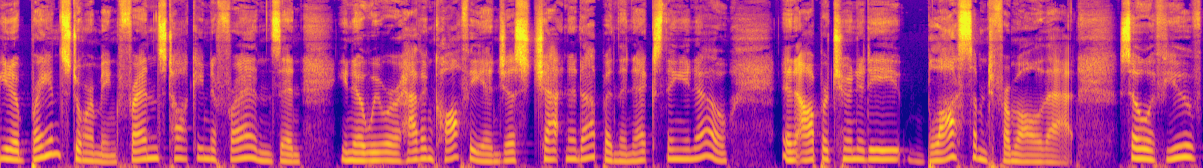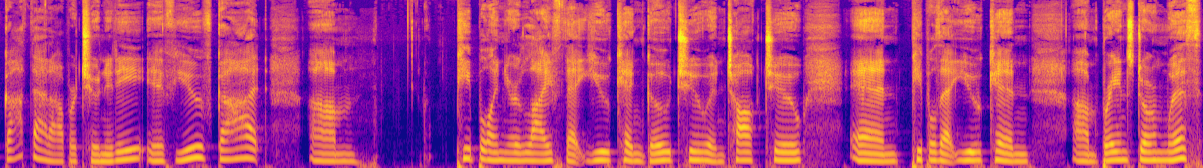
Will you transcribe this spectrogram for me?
you know, brainstorming, friends talking to friends. And, you know, we were having coffee and just chatting it up. And the next thing you know, an opportunity blossomed from all of that. So if you've got that opportunity, if you've got, um, people in your life that you can go to and talk to and people that you can um, brainstorm with,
